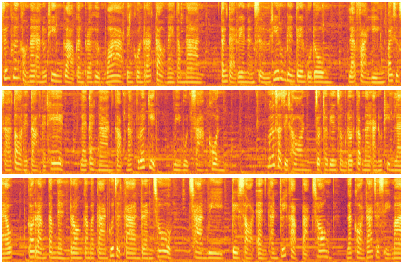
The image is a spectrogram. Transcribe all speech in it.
ซึ่งเพื่อนของนายอนุทินกล่าวกันกระหึ่มว่าเป็นคนรักเก่าในตำนาน ตั้งแต่เรียนหนังสือที่โรงเรียนเตรียมอุดม และฝ่ายหญิงไปศึกษาต่อในต่างประเทศ และแต่งงานกับนักธุรกิจมีบุตร 3 คน เมื่อสัสิธรจดทะเบียนสมรสกับนายอนุทินแล้ว ก็รั้งตำแหน่งรองกรรมการผู้จัดการแรนโชชาญวี รีสอร์ทแอนด์คันทรีขับปากช่อง นครราชสีมา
